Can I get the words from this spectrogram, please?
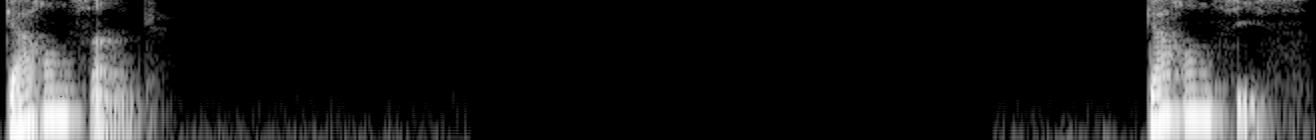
quarante-cinq, quarante-six,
